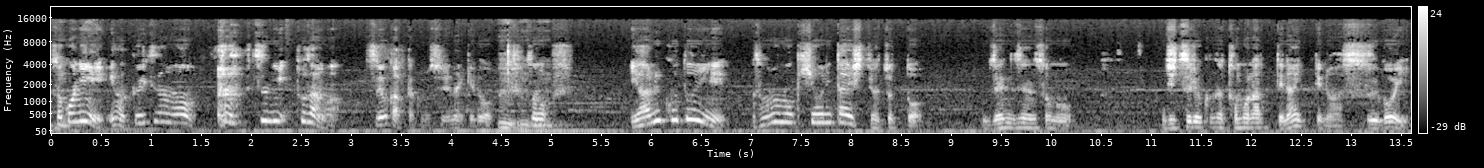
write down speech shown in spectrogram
そこに、今、栗木さんも 普通に登山は強かったかもしれないけど、うん。その、やることに、その目標に対してはちょっと、全然その、実力が伴ってないっていうのはすごい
